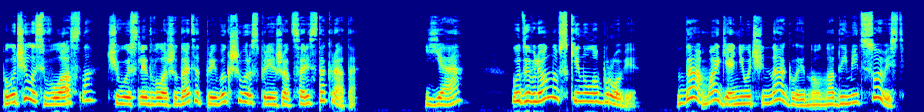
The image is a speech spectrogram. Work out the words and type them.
Получилось властно, чего и следовало ожидать от привыкшего распоряжаться аристократа. Я удивленно вскинула брови. Да, маги, они очень наглые, но надо иметь совесть.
